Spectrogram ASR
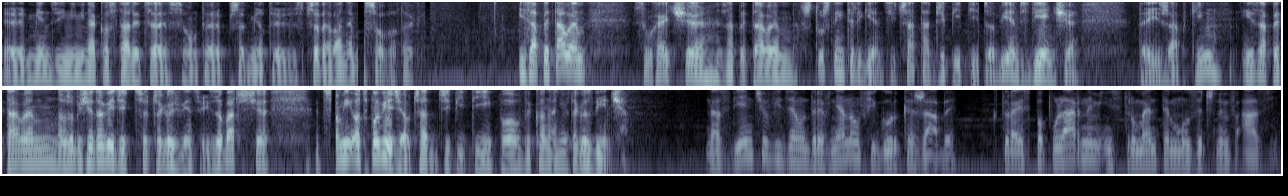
e, między innymi na Kostaryce są te przedmioty sprzedawane masowo, tak? I zapytałem, słuchajcie, zapytałem sztucznej inteligencji, czata GPT, zrobiłem zdjęcie tej żabki i zapytałem, no żeby się dowiedzieć czegoś więcej. Zobaczcie, co mi odpowiedział czat GPT po wykonaniu tego zdjęcia. Na zdjęciu widzę drewnianą figurkę żaby, która jest popularnym instrumentem muzycznym w Azji.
